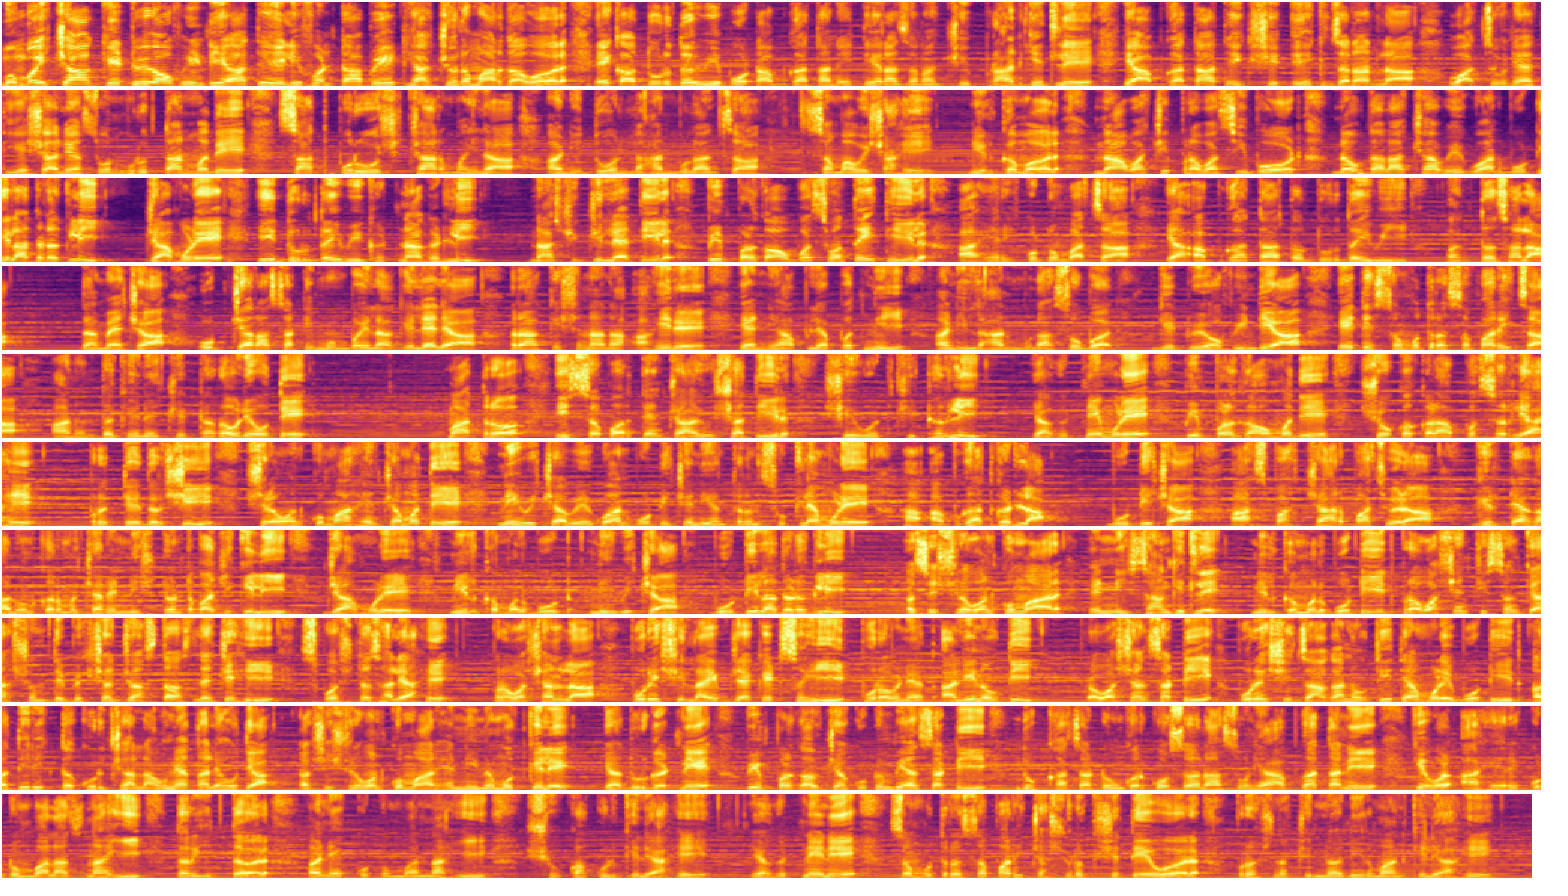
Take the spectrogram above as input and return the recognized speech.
मुंबईच्या gateway of India ते एलिफंटा बेट ह्या जलमार्गावर एका दुर्दैवी बोट अपघाताने तेरा जणांचे प्राण घेतले. या अपघातात एकशे एक जणांना वाचवण्यात यश आले असून मृतांमध्ये सात पुरुष चार महिला आणि दोन लहान मुलांचा समावेश आहे. नीलकमल नावाची प्रवासी बोट नौदलाच्या वेगवान बोटीला धडकली ज्यामुळे ही दुर्दैवी घटना घडली. नाशिक जिल्ह्यातील पिंपळगाव वसवंत येथील आहेरी कुटुंबाचा या अपघातात दुर्दैवी अंत झाला. दम्याच्या उपचारासाठी मुंबईला गेलेल्या राकेश नाना आहिरे यांनी आपल्या पत्नी आणि लहान मुलासोबत गेटवे ऑफ इंडिया येथे समुद्र सफारीचा आनंद घेण्याचे ठरवले होते. मात्र ही सफर त्यांच्या आयुष्यातील शेवटची ठरली. या घटनेमुळे पिंपळगावमध्ये शोककळा पसरली आहे. प्रत्ययदर्शी श्रवण कुमार यांच्या मते नेव्हीच्या वेगवान बोटीचे नियंत्रण सुटल्यामुळे हा अपघात घडला. बोटीच्या आसपास चार पाच वेळा गिरट्या घालून कर्मचाऱ्यांनी स्टंटबाजी केली ज्यामुळे नीलकमल बोट नेव्हीच्या बोटीला धडकली. असे श्रवण कुमार यांनी सांगितले नीलकमल बोटीत प्रवाशांची संख्या क्षमतेपेक्षा जास्त असल्याचेही स्पष्ट झाले आहे. प्रवाशांना पुरेशी लाईफ जॅकेटसही पुरवण्यात आली नव्हती. प्रवाशांसाठी पुरेशी जागा नव्हती त्यामुळे बोटीत अतिरिक्त खुर्च्या लावण्यात आल्या होत्या. असे श्रवण कुमार यांनी नमूद केले या दुर्घटनेत पिंपळगावच्या कुटुंबियांसाठी दुःखाचा डोंगर कोसळला असून या अपघाताने केवळ आहेरे कुटुंबालाच नाही तर इतर अनेक कुटुंबांनाही शोकाकुल केले आहे. या घटनेने समुद्र सफारीच्या सुरक्षितेवर प्रश्नचिन्ह निर्माण केले आहे.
